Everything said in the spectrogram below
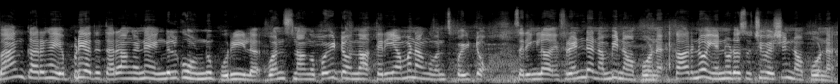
பேங்க்காரங்க எப்படி அது தராங்கன்னு எங்களுக்கும் ஒன்றும் புரியல. ஒன்ஸ் நாங்கள் போயிட்டோம் தான் தெரியாமல் நாங்கள் ஒன்ஸ் போயிட்டோம். சரிங்களா? என் ஃப்ரெண்டை நம்பி நான் போனேன். காரணம் என்னோட சுச்சுவேஷன் நான் போனேன்.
